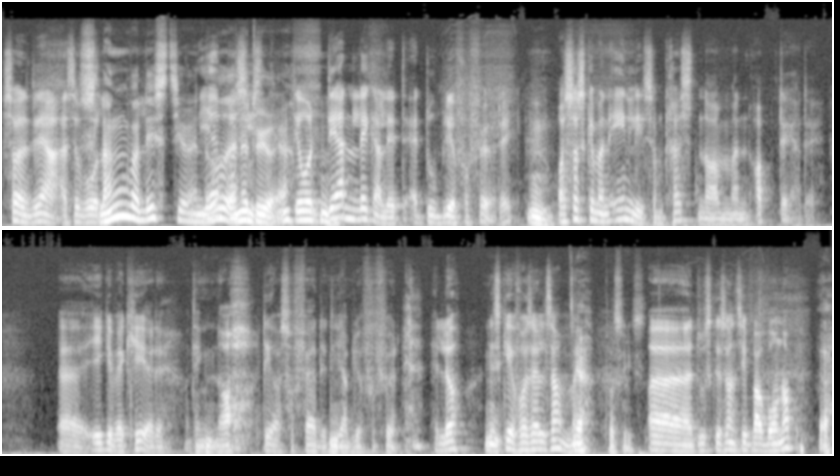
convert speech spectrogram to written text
Så er det der, altså, hvor, Slangen var listigere end Ja, noget andet præcis. dyr. Ja. Det var der, den ligger lidt, at du bliver forført. Ikke? Mm. Og så skal man egentlig som kristen, når man opdager det, uh, ikke vakere det, og tænke, nå, det er også forfærdeligt, at jeg bliver forført. Hallo, det sker for os alle sammen. Mm. ja, præcis. Uh, du skal sådan set bare vågne op Ja.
